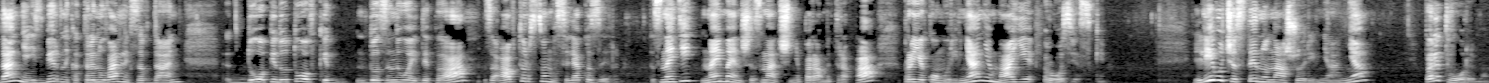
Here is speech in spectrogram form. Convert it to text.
завдання із збірника тренувальних завдань до підготовки до ЗНО і ДПА за авторством Василя Козири. Знайдіть найменше значення параметра А, при якому рівняння має розв'язки. Ліву частину нашого рівняння перетворимо.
